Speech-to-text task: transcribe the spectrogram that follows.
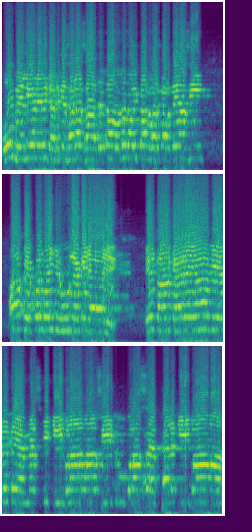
ਉਹ ਬੇਲੀਆਂ ਨੇ ਵੀ ਡਟ ਕੇ ਸਾਡਾ ਸਾਥ ਦਿੱਤਾ। ਉਹਨਾਂ ਦਾ ਵੀ ਧੰਨਵਾਦ ਕਰਦੇ ਆ ਅਸੀਂ। ਆਹ ਪੇਪਰ ਬਾਈ ਜ਼ਰੂਰ ਲੈ ਕੇ ਜਾਇਆ ਜੇ। ਇਹ ਤਾਂ ਕਹਿ ਰਹੇ ਆ ਵੀ ਇਹਦੇ ਤੇ ਐਮਐਸਪੀ ਕੀ ਬੁਲਾਵਾ C2 ਪਲੱਸ ਐਫਐਲ ਕੀ ਬੁਲਾਵਾ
